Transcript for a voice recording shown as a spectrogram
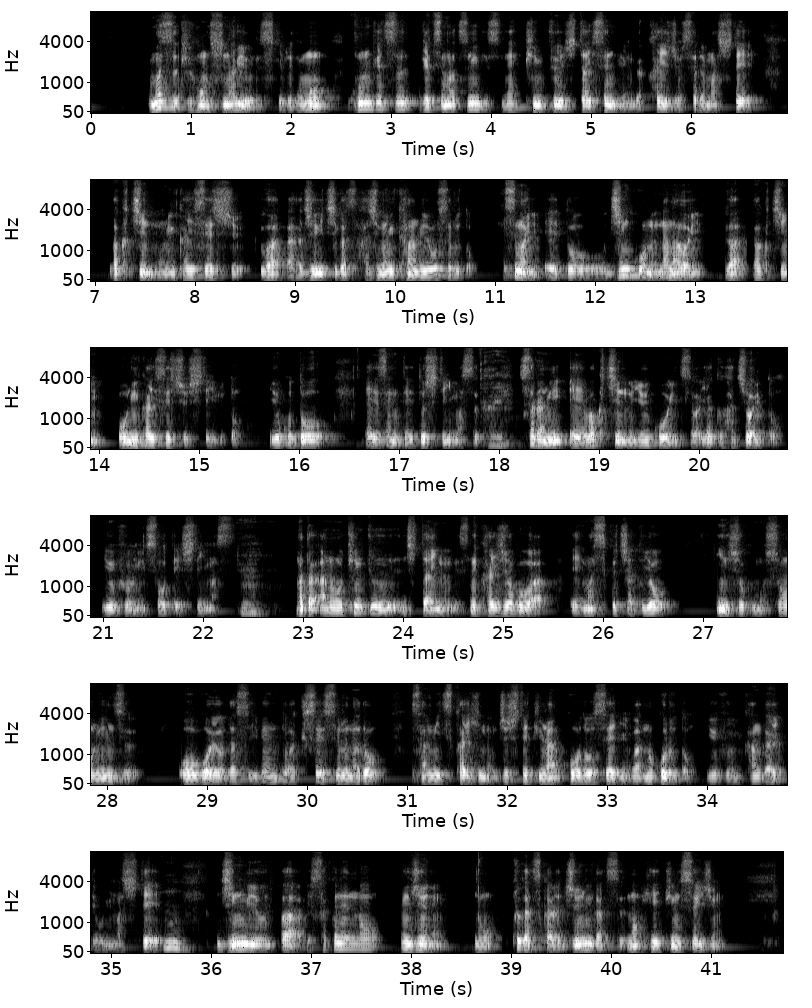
まず基本シナリオですけれども、今月月末にですね、緊急事態宣言が解除されまして、ワクチンの2回接種はあ11月初めに完了すると。つまり、えー、と人口の7割がワクチンを2回接種しているということを、えー前提としています。はい、さらに、えーワクチンの有効率は約8割というふうに想定しています。うんまた、あの緊急事態のですね解除後は、えーマスク着用、飲食も少人数、大声を出すイベントは規制するなど、3密回避の自主的な行動制限は残るというふうに考えておりまして、うん人流は昨年の20年の9月から12月の平均水準、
